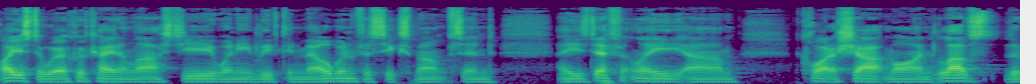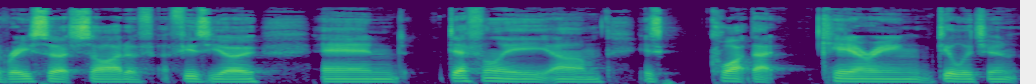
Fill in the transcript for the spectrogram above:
I used to work with Caden last year when he lived in Melbourne for six months and He's definitely um, quite a sharp mind, loves the research side of physio, and definitely um, is quite that caring, diligent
